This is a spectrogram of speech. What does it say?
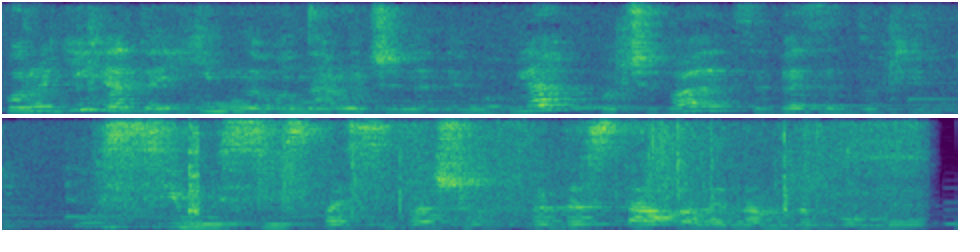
Породілля та її новонароджене немовля почувають себе задовільно. Усім, усім спасіба, що предоставили нам допомогу.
